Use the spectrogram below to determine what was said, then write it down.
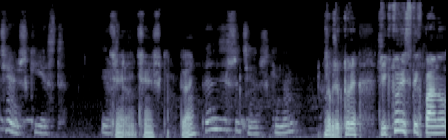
ciężki jest. Jeszcze. Cię, ciężki, tak? Ten jest jeszcze ciężki, no. Dobrze, który, czyli który z tych panu,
